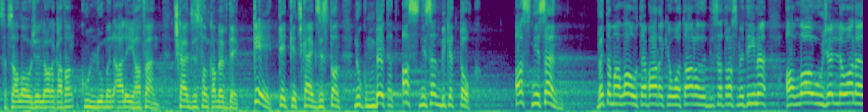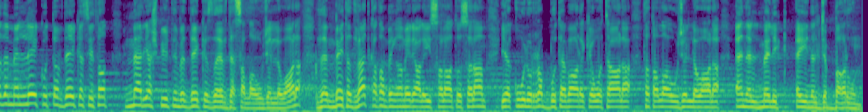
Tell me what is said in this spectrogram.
sepse Allahu xhelle ue ala ka thonë kullu men alejha fan, çka ekziston ka me vdek. Ke, ke, ke, çka ekziston, nuk mbetet asnjë send mbi ket tokë. Asnjë send. Vetëm Allahu tebareke ue teala dhe disa transmetime, Allahu xhelle ue ala edhe melekut të vdekjes i thotë merrja shpirtin vetë vdekjes dhe e vdes Allahu xhelle ue ala dhe mbetet vetë, ka thonë pejgamberi alejhi salatu ve selam, jekulu rabbu tebareke ue teala, thotë Allahu xhelle ue ala, enel melik, ejnel xhebbarun,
